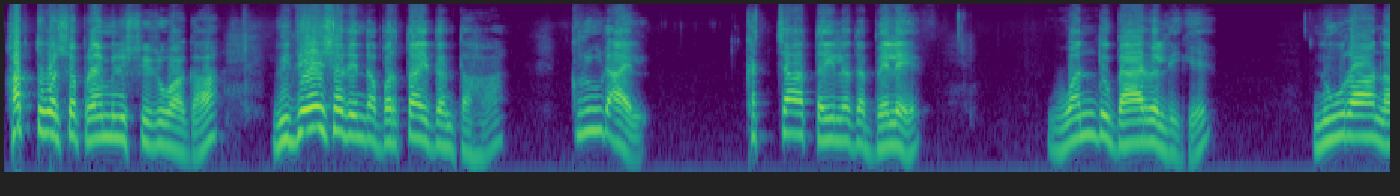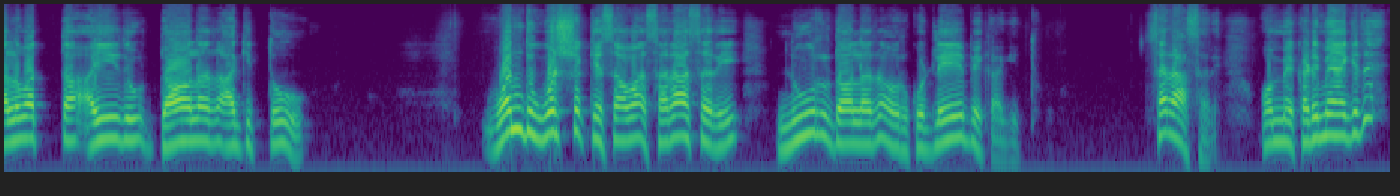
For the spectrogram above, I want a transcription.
ಹತ್ತು ವರ್ಷ ಪ್ರೈಮ್ ಮಿನಿಸ್ಟರ್ ಇರುವಾಗ ವಿದೇಶದಿಂದ ಬರ್ತಾ ಇದ್ದಂತಹ ಕ್ರೂಡ್ ಆಯಿಲ್, ಕಚ್ಚಾ ತೈಲದ ಬೆಲೆ ಒಂದು ಬ್ಯಾರಲ್ಲಿಗೆ ನೂರ ನಲವತ್ತ ಐದು ಡಾಲರ್ ಆಗಿತ್ತು. ಒಂದು ವರ್ಷಕ್ಕೆ ಸವ, ಸರಾಸರಿ ನೂರು ಡಾಲರ್ ಅವರು ಕೊಡಲೇಬೇಕಾಗಿತ್ತು. ಸರಾಸರಿ. ಒಮ್ಮೆ ಕಡಿಮೆ ಆಗಿದೆ,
